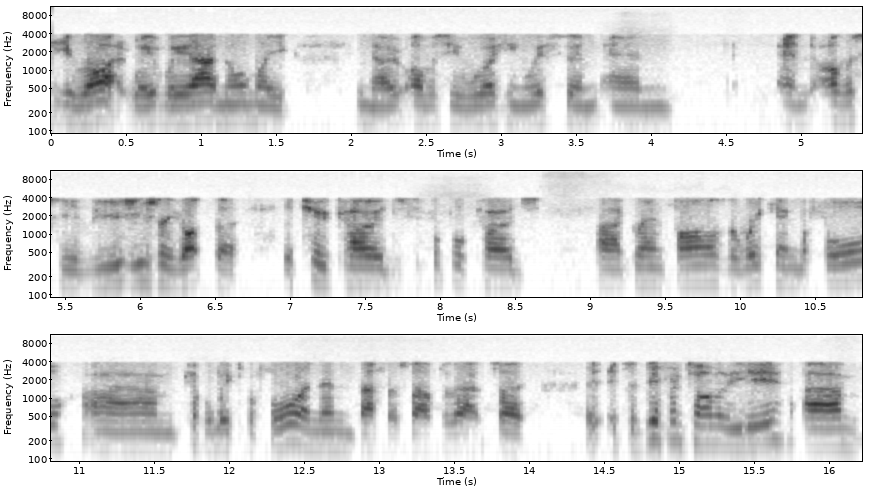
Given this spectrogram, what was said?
you're right. We, we are normally, you know, obviously working with them, and and obviously you've usually got the, the two codes, football codes, uh, grand finals the weekend before, um, a couple of weeks before, and then Bathurst after that. So it, it's a different time of the year. Um,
